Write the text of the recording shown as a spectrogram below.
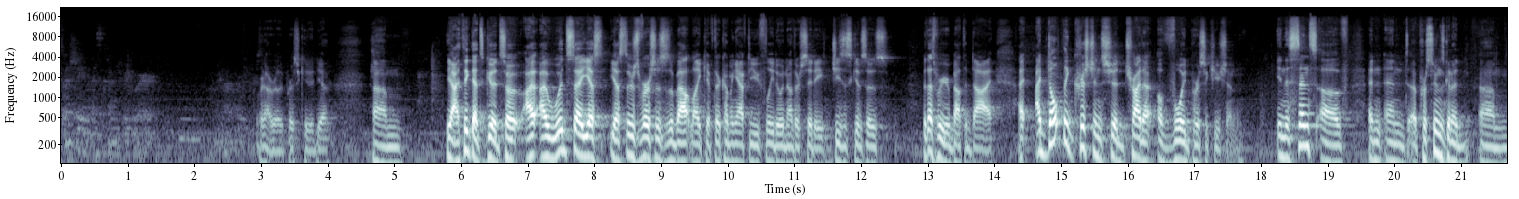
especially in this country where we're not really. We're not really persecuted, yeah. Um, yeah, I think that's good. So I, I would say yes, yes. There's verses about like if they're coming after you, flee to another city. Jesus gives those, but that's where you're about to die. I, I don't think Christians should try to avoid persecution, in the sense of and and uh, Prasoon's going to um,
